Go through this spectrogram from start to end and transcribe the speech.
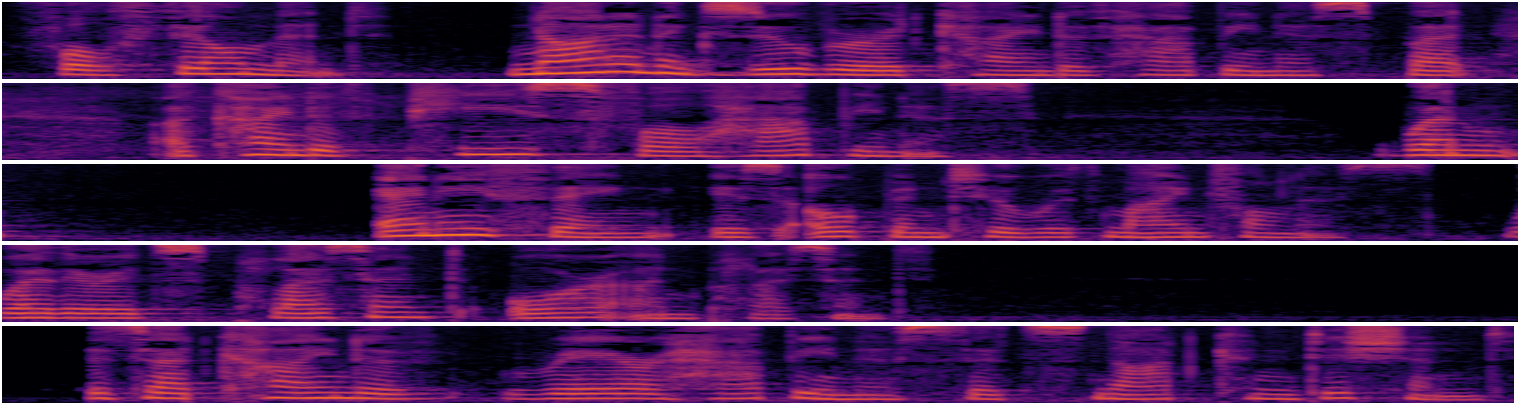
fulfillment not an exuberant kind of happiness, but a kind of peaceful happiness when anything is open to with mindfulness, whether it's pleasant or unpleasant. It's that kind of rare happiness that's not conditioned.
